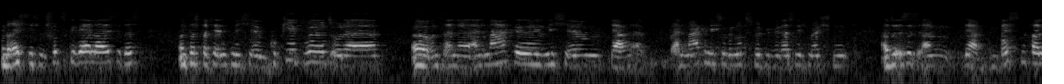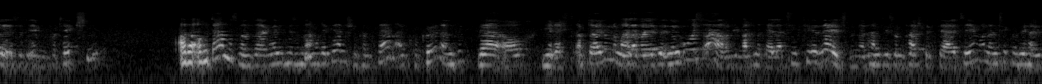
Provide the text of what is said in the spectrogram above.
den rechtlichen Schutz gewährleistet, dass uns das Patent nicht äh, kopiert wird oder äh, uns eine, eine Marke nicht, ähm, ja, eine Marke nicht so genutzt wird, wie wir das nicht möchten. Also ist es, ähm, ja, im besten Falle ist es eben Protection. Aber auch da muss man sagen, wenn ich mir so einen amerikanischen Konzern angucke, dann sitzt ja auch die Rechtsabteilung normalerweise in den USA und die machen relativ viel selbst. Und dann haben sie so ein paar Spezialthemen und dann schicken sie halt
